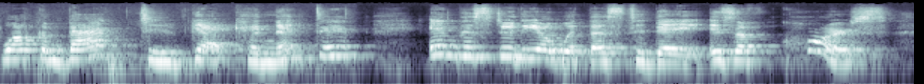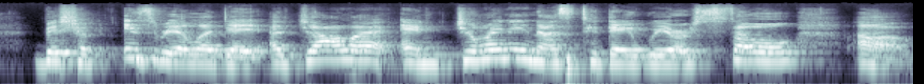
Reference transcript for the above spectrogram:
Welcome back to Get Connected. In the studio with us today is, of course, Bishop Israel Ade Ajala, and joining us today, we are so uh,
